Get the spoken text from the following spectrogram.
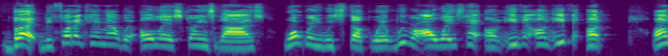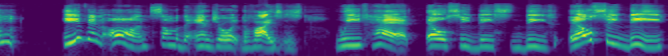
But before they came out with OLED screens, guys, what were we stuck with? We were always had on even on even on on even on some of the Android devices, we've had LCD LCD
